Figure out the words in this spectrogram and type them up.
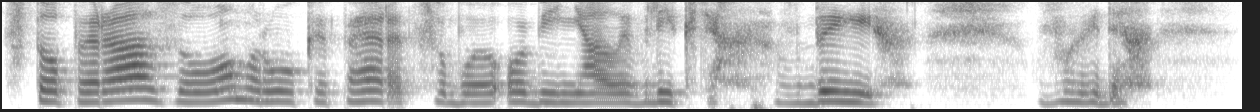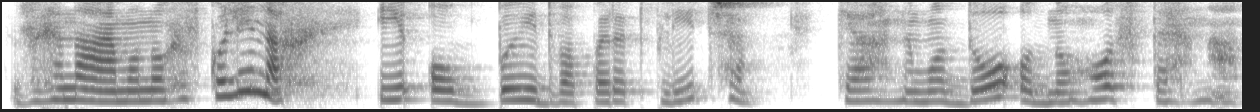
стопи разом, руки перед собою обійняли в ліктях. Вдих, видих. Згинаємо ноги в колінах і обидва передпліччя тягнемо до одного стегна.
